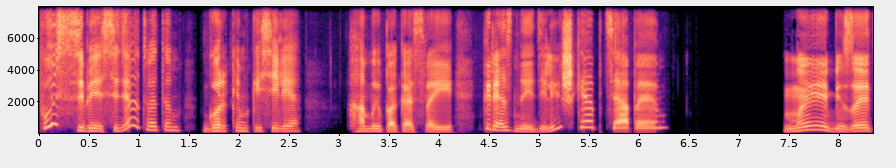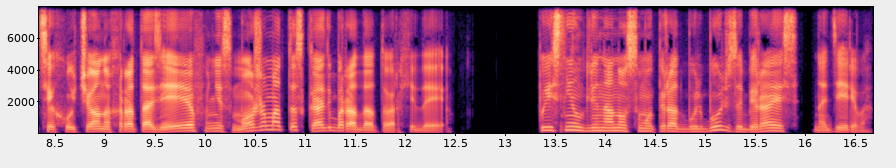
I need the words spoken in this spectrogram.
«Пусть себе сидят в этом горьком киселе, а мы пока свои грязные делишки обтяпаем». «Мы без этих ученых ротозеев не сможем отыскать бородатую орхидею», пояснил длинноносому пират Бульбуль, забираясь на дерево.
